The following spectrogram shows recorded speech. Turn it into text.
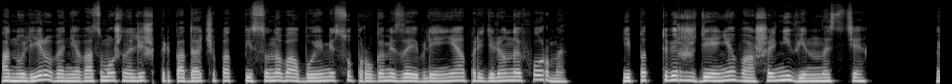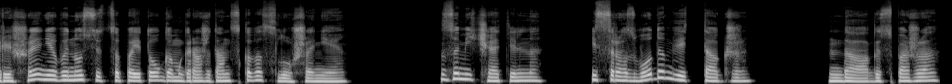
Аннулирование возможно лишь при подаче подписанного обоими супругами заявления определенной формы и подтверждения вашей невинности. Решение выносится по итогам гражданского слушания». «Замечательно. И с разводом ведь так же?» «Да, госпожа»,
